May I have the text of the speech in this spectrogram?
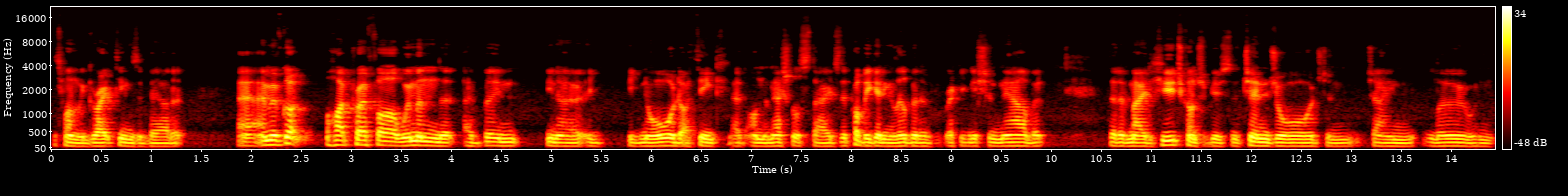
that's one of the great things about it. Uh, and we've got high profile women that have been you know ignored. I think at, on the national stage, they're probably getting a little bit of recognition now, but that have made huge contributions. Jen George and Jane Lu and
